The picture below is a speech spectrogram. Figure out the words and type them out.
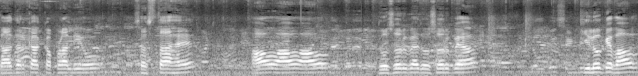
दादर का कपड़ा लियो सस्ता है। आओ आओ आओ। दो सौ रुपया दो सौ रुपया। किलो के भाव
